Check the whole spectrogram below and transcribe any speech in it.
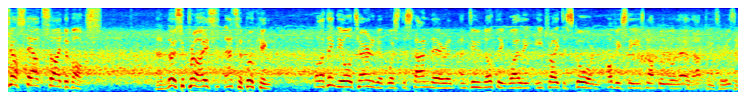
just outside the box. And no surprise, that's a booking. Well, I think the alternative was to stand there and, and do nothing while he, he, tried to score, and obviously he's not going to allow that, Peter, is he?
